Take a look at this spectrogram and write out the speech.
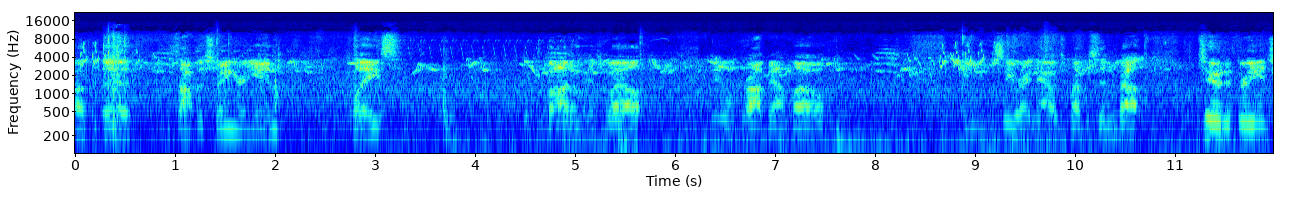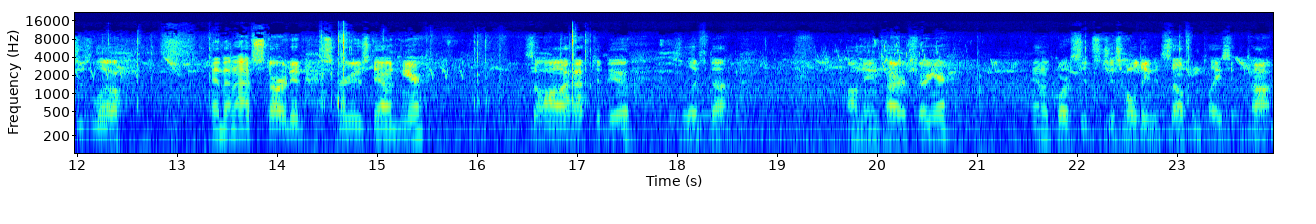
up at the top of the stringer in place, with the bottom as well. It'll drop down low. And you can see right now it's probably sitting about two to three inches low. And then I've started screws down here so all I have to do is lift up on the entire stringer. And of course it's just holding itself in place at the top.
